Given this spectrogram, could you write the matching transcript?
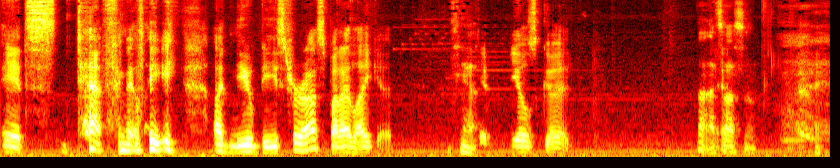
It's definitely a new beast for us, but I like it. Yeah, It feels good. Oh, that's Yeah. awesome.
